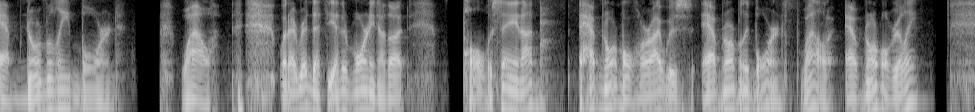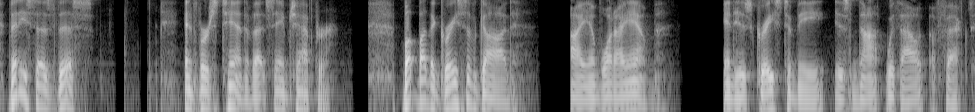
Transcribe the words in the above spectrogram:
abnormally born." Wow. When I read that the other morning, I thought Paul was saying I'm abnormal or I was abnormally born. Wow, abnormal, really? Then he says this in verse 10 of that same chapter But by the grace of God, I am what I am, and his grace to me is not without effect.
